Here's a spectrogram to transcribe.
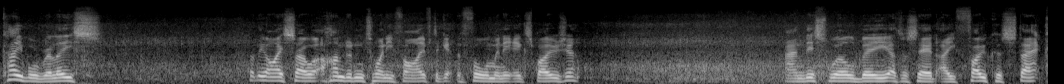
cable release put the ISO at 125 to get the four minute exposure. And this will be as I said a focus stack.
